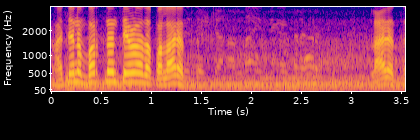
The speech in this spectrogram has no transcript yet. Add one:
ಅದೇನೋ ಬರ್ತಂತ ಹೇಳೋದಪ್ಪ ಲಾರಿ ಹತ್ತ ಲಾರಿ ಹತ್ತ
